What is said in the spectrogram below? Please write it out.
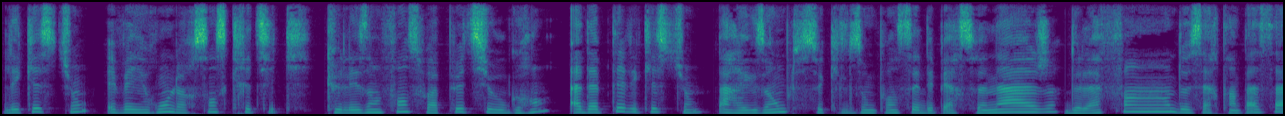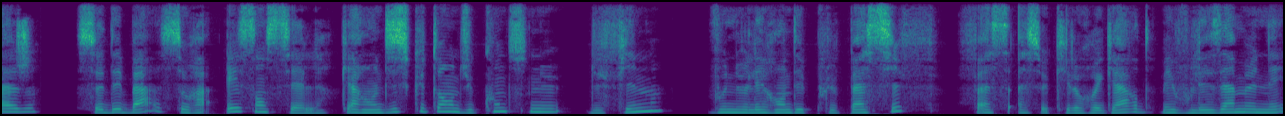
Les questions éveilleront leur sens critique. Que les enfants soient petits ou grands, adaptez les questions. Par exemple, ce qu'ils ont pensé des personnages, de la fin, de certains passages, ce débat sera essentiel, car en discutant du contenu du film, vous ne les rendez plus passifs face à ce qu'ils regardent, mais vous les amenez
